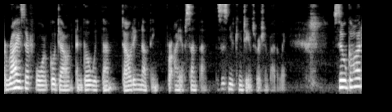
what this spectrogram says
Arise, therefore, go down and go with them, doubting nothing, for I have sent them. This is New King James Version, by the way. So God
